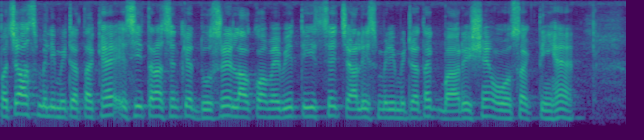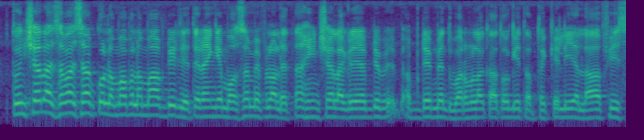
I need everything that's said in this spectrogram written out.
50 मिलीमीटर तक है। इसी तरह सिंध के दूसरे इलाकों में भी 30 से 40 मिलीमीटर तक बारिशें हो सकती हैं। तो इंशाल्लाह सवाल से आपको लंबा लंबा अपडेट देते रहेंगे। मौसम में फ़िलहाल इतना ही। इंशाल्लाह अगले अपडेट में दोबारा मुलाकात होगी। तब तक के लिए अल्लाह हाफिज़।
